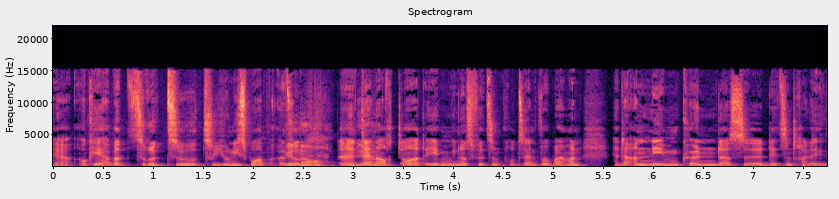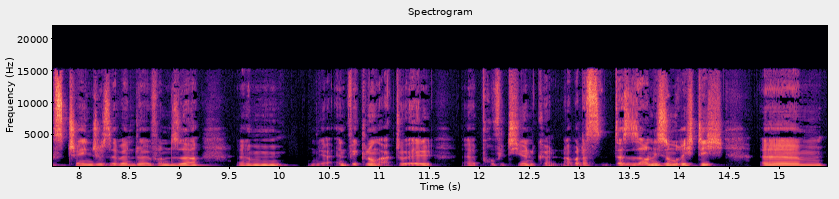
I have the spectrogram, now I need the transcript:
ja. Okay, aber zurück zu, zu Uniswap. Also genau, äh, dennoch ja. dort eben minus 14 Prozent, wobei man hätte annehmen können, dass äh, dezentrale Exchanges eventuell von dieser ähm, ja, Entwicklung aktuell äh, profitieren könnten. Aber das, das ist auch nicht so ein richtig, ähm,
